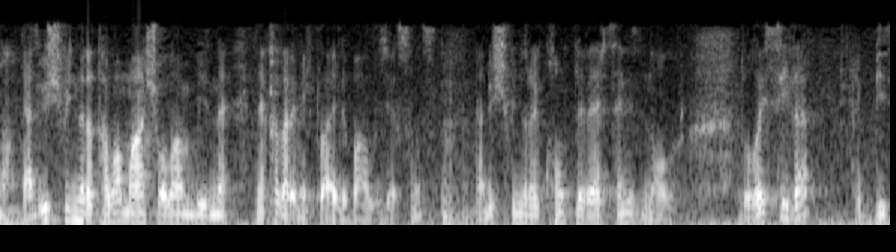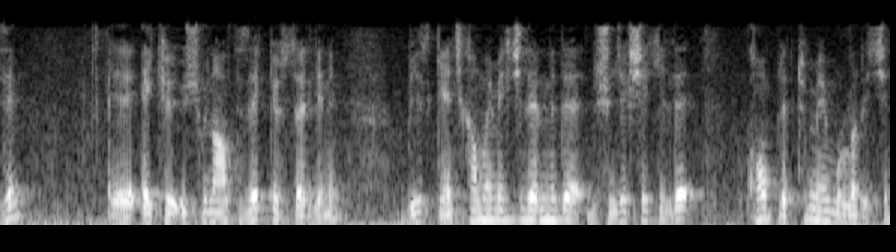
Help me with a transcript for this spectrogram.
Anladım. Yani 3000 lira taban maaşı olan birine ne kadar emekli aile bağlayacaksınız? Yani 3000 lirayı komple verseniz ne olur? Dolayısıyla bizim e, ek 3600 ek göstergenin bir genç kamu emekçilerini de düşünecek şekilde komple tüm memurlar için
